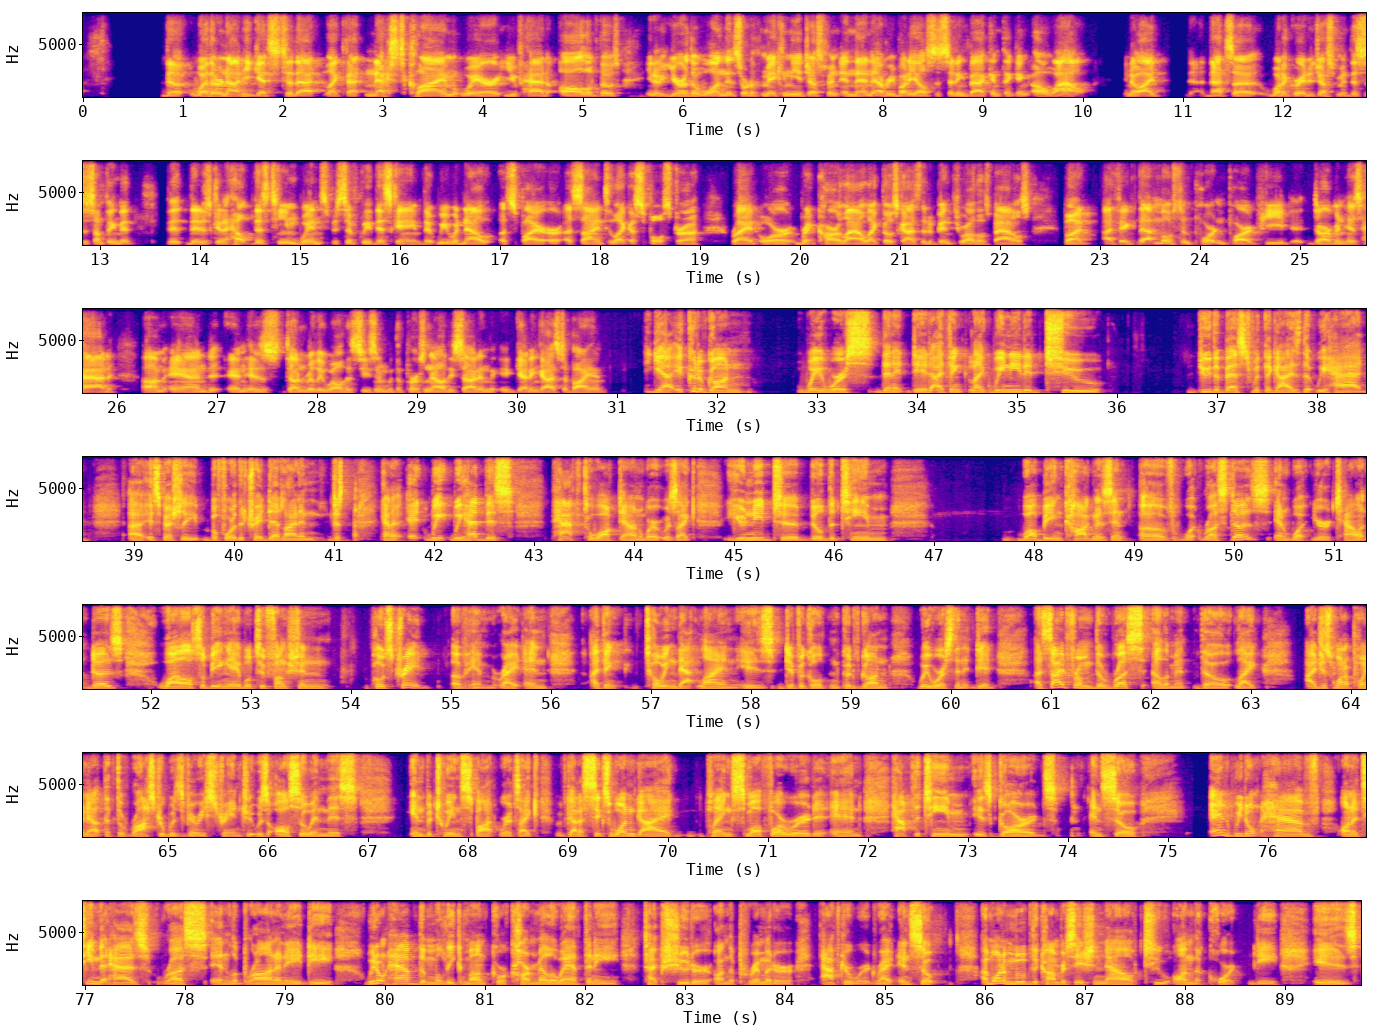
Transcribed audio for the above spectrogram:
The whether or not he gets to that like that next climb where you've had all of those, you know, you're the one that's sort of making the adjustment, and then everybody else is sitting back and thinking, "Oh wow, you know, I that's a what a great adjustment. This is something that that, that is going to help this team win specifically this game that we would now aspire or assign to like a Spoelstra, right, or Rick Carlisle, like those guys that have been through all those battles. But I think that most important part, Pete Darvin has had, um, and and has done really well this season with the personality side and the, getting guys to buy in. Yeah, it could have gone way worse than it did. I think like we needed to do the best with the guys that we had, uh, especially before the trade deadline, and just kind of we we had this path to walk down where it was like you need to build the team while being cognizant of what Russ does and what your talent does, while also being able to function post trade of him, right? And I think toeing that line is difficult and could have gone way worse than it did. Aside from the Russ element, though, like I just want to point out that the roster was very strange. It was also in this in between spot where it's like we've got a 6-1 guy playing small forward and half the team is guards. And so and we don't have on a team that has Russ and LeBron and AD, we don't have the Malik Monk or Carmelo Anthony type shooter on the perimeter afterward, right? And so I want to move the conversation now to on the court, D, is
